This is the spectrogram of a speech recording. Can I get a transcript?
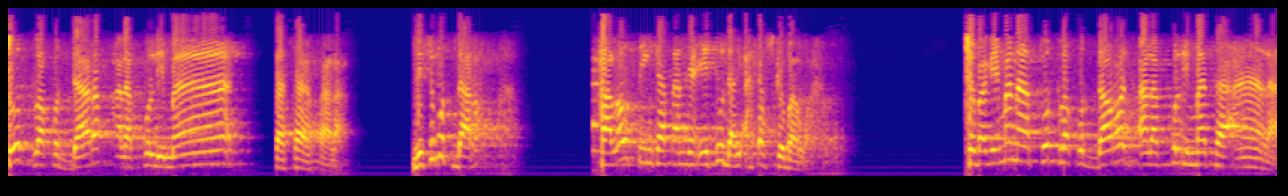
"Tutlaqud darak ala kulli ma tasafala." Disebut darak kalau tingkatannya itu dari atas ke bawah. Sebagaimana tutlaqud daraj ala kulli mata'ala.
